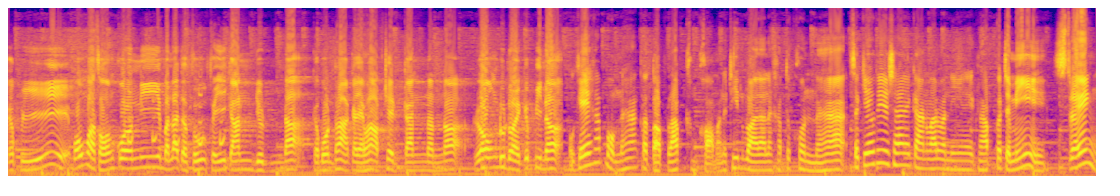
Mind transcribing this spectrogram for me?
ครับพี่ผมว่าสองคนนี้มันน่าจะสูสีกันหยุดนะกระบวนท่ากายภาพเช่นกันนั่นนะลองดูหน่อยครับพี่นะโอเคครับผมนะฮะก็ตอบรับคำขอมาในที่ร้อยแล้วนะครับทุกคนนะฮะสเกลที่จะใช้ในการวัดวันนี้นะครับก็จะมี strength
